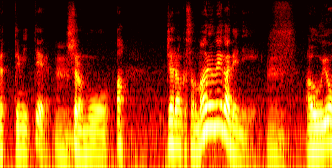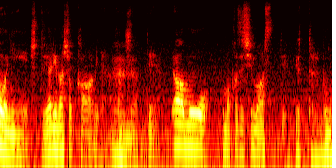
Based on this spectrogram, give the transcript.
やってみて、うん。そしたらもう「あじゃあなんかその丸眼鏡にうん。合うようにちょっとやりましょうか」みたいな感じになって「ああもうお任せします」って言ったらも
